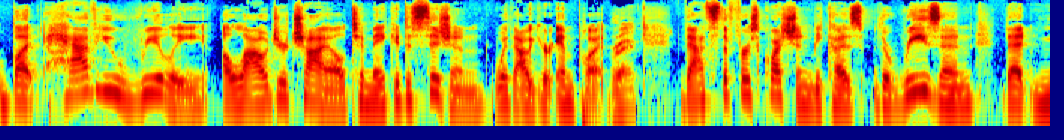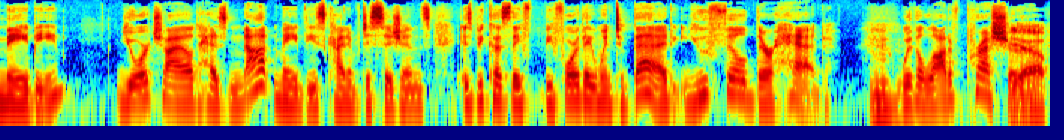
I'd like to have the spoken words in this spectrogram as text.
But have you really allowed your child to make a decision without your input? Right. That's the first question because the reason that maybe your child has not made these kind of decisions is because they before they went to bed, you filled their head with a lot of pressure, Yep.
